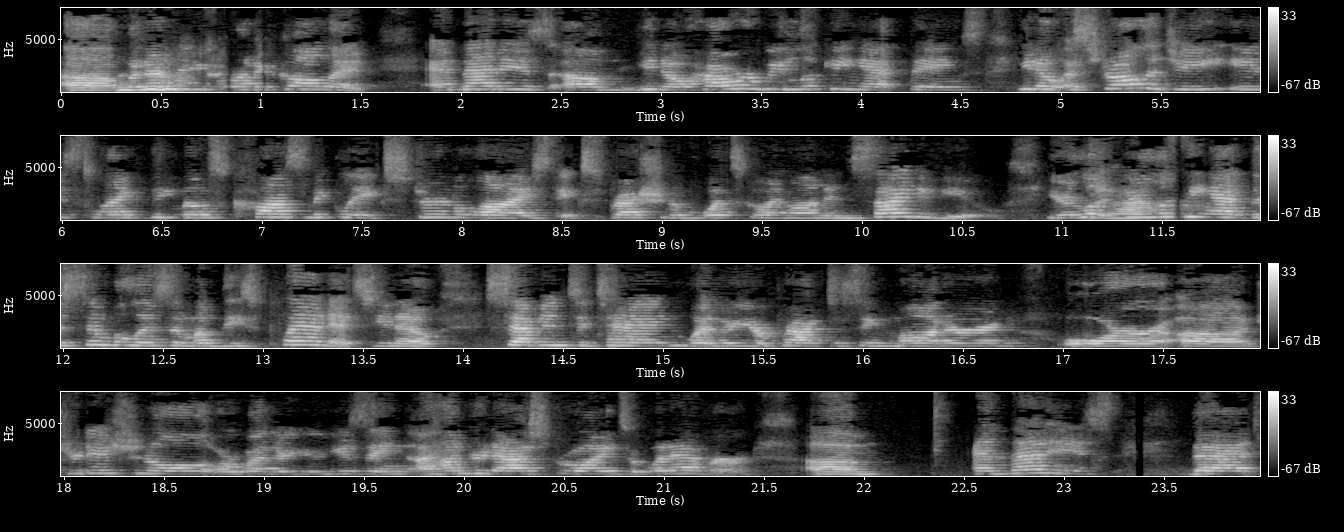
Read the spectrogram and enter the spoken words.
uh, whatever you want to call it and that is, um, you know, how are we looking at things? You know, astrology is like the most cosmically externalized expression of what's going on inside of you. You're, lo- yeah. you're looking at the symbolism of these planets, you know, seven to 10, whether you're practicing modern or uh, traditional, or whether you're using a 100 asteroids or whatever. Um, and that is that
